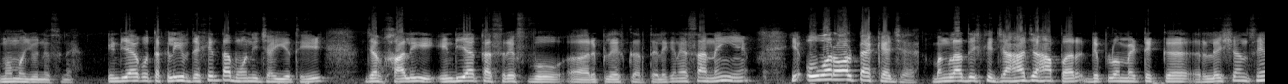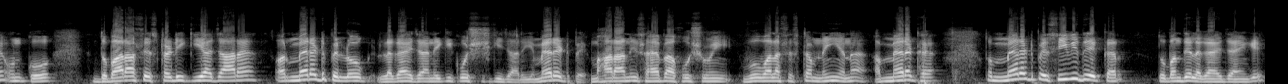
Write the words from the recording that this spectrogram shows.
मोहम्मद यूनिस ने। इंडिया को तकलीफ़ देखें, तब होनी चाहिए थी जब खाली इंडिया का सिर्फ़ वो रिप्लेस करते। लेकिन ऐसा नहीं है। ये ओवरऑल पैकेज है। बांग्लादेश के जहाँ जहाँ पर डिप्लोमेटिक रिलेशंस हैं, उनको दोबारा से स्टडी किया जा रहा है और मेरिट पे लोग लगाए जाने की कोशिश की जा रही है। मेरिट पे। महारानी साहिबा खुश हुई। वो वाला सिस्टम नहीं है ना। अब मेरिट है। तो मेरिट पे सीवी देखकर तो बंदे लगाए जाएँगे।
